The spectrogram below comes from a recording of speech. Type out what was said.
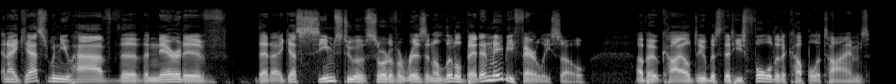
And I guess when you have the the narrative that I guess seems to have sort of arisen a little bit, and maybe fairly so, about Kyle Dubas that he's folded a couple of times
